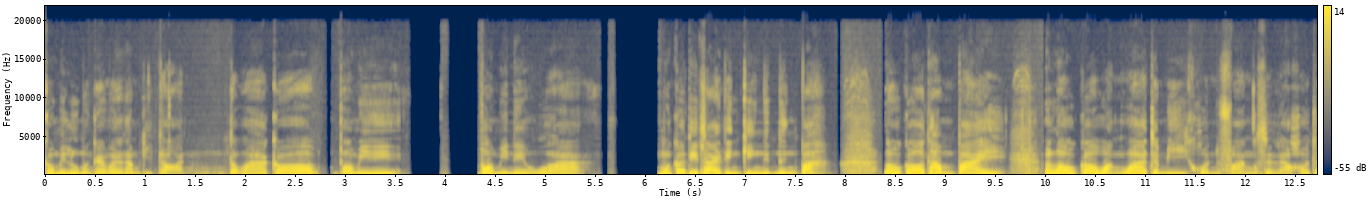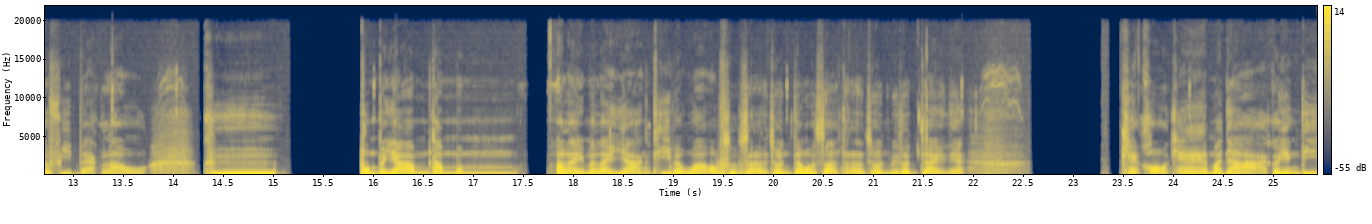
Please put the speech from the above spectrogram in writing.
ก็ไม่รู้เหมือนกันว่าจะทำกี่ตอน แต่ว่าก็พอมีพอมีในหัว มันก็ดีไซน์ thinking นิดนึงปะเราก็ทำไป แล้วเราก็หวังว่าจะมีคนฟังเสร็จแล้วเขาจะฟีดแบ็กเรา คือผมพยายามทำอะไรมาหลายอย่างที่แบบว่าออกสู่สาธารณชน แต่ว่าสาธารณชนไม่สนใจเนี่ย แค่ขอแค่มาด่าก็ยังดี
